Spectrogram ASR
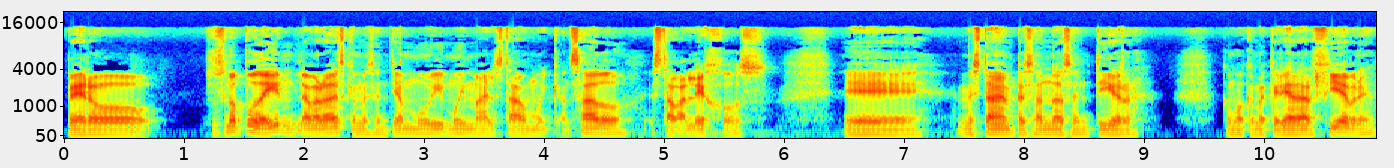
pero pues no pude ir. La verdad es que me sentía muy, muy mal, estaba muy cansado, estaba lejos, eh, me estaba empezando a sentir como que me quería dar fiebre.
